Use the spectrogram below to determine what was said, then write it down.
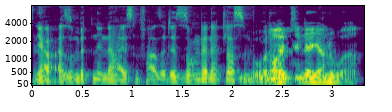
ja, also mitten in der heißen Phase der Saison dann entlassen wurde. 19. Januar.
